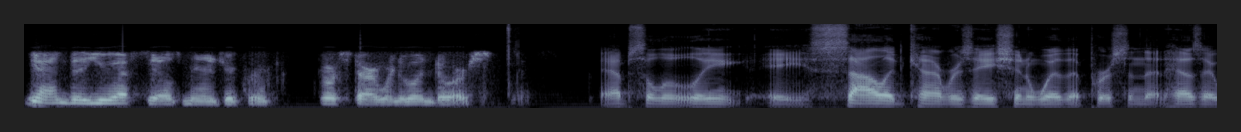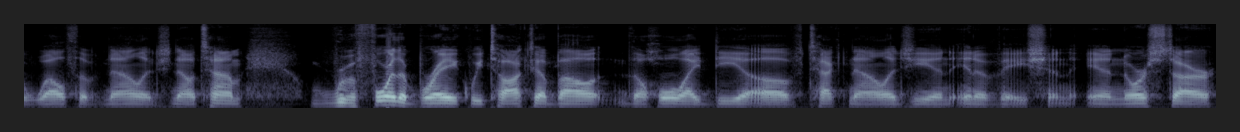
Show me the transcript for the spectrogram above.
Yeah, I'm the U.S. sales manager for North Star Window and Doors. Absolutely a solid conversation with a person that has a wealth of knowledge. Now, Tom, before the break, we talked about the whole idea of technology and innovation, and North Star,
